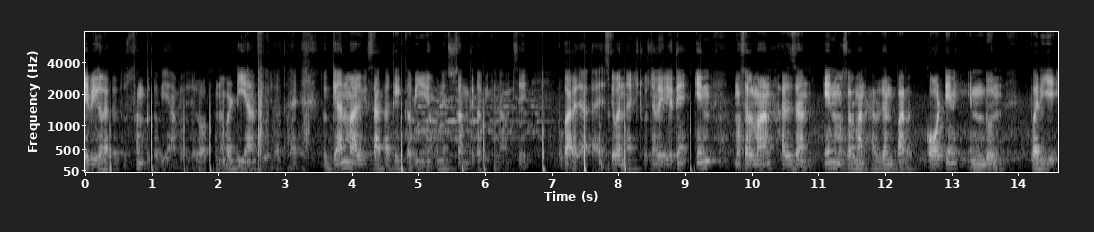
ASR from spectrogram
ये भी गलत है तो संत कवि यहाँ पे चलो ऑप्शन नंबर डी यहाँ से हो जाता है। तो ज्ञान मार्ग की शाखा के कवि हैं, उन्हें संत कवि के नाम से पुकारा जाता है। इसके बाद नेक्स्ट क्वेश्चन देख लेते हैं। इन मुसलमान हरजन, इन मुसलमान हरजन पर कौटिन हिंदुन पर ये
